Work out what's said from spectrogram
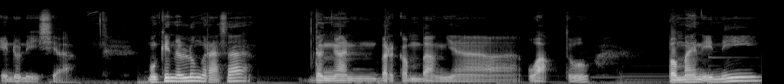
Indonesia. Mungkin lu ngerasa dengan berkembangnya waktu, pemain ini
